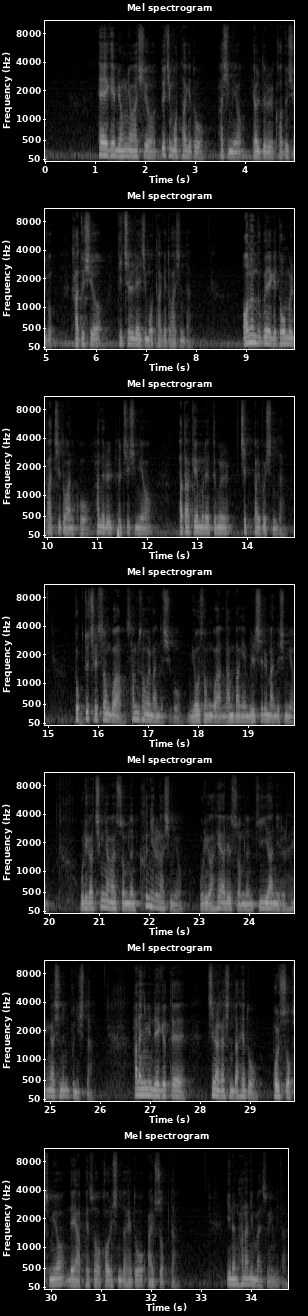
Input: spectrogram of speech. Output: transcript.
해에게 명령하시어 뜨지 못하게도 하시며 별들을 거두시고 가두시어 빛을 내지 못하게도 하신다. 어느 누구에게 도움을 받지도 않고 하늘을 펼치시며 바다 괴물의 등을 짓밟으신다. 북두칠성과 삼성을 만드시고 묘성과 남방의 밀실을 만드시며 우리가 측량할 수 없는 큰 일을 하시며 우리가 헤아릴 수 없는 기이한 일을 행하시는 분이시다. 하나님이 내 곁에 지나가신다 해도 볼 수 없으며 내 앞에서 걸으신다 해도 알 수 없다. 이는 하나님 말씀입니다.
